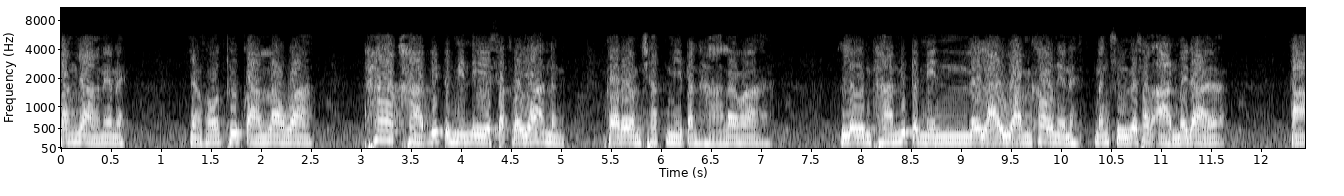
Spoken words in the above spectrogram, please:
บางอย่างเนี่ยนะอย่างเขาทุกการเล่าว่า ถ้าขาดวิตามินเอสักระยะหนึ่ง ก็เริ่มชักมีปัญหาแล้วว่าเลิมทานวิตามินหลายๆวันเข้าเนี่ยนะหนังสือก็ชักอ่านไม่ได้ตา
